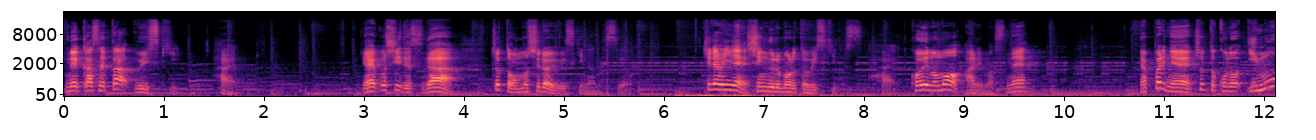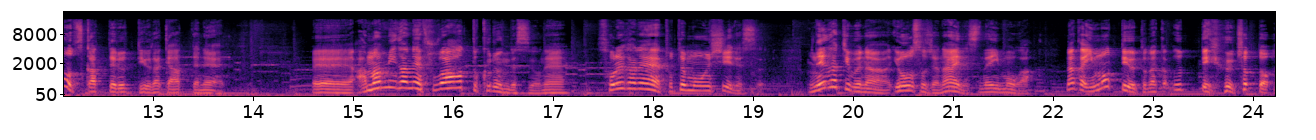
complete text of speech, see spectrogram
寝かせたウイスキー。はい。ややこしいですがちょっと面白いウイスキーなんですよ。ちなみにねシングルモルトウイスキーです。はい。こういうのもありますね。やっぱりねちょっとこの芋を使ってるっていうだけあってねえー、甘みがねふわーっとくるんですよね。それがねとても美味しいです。ネガティブな要素じゃないですね芋が。なんか芋っていうとなんかうっていうちょっと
